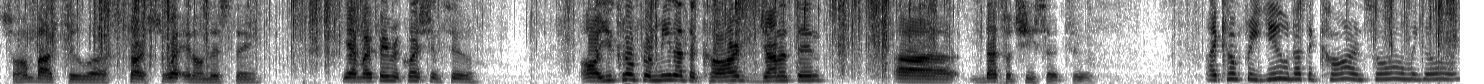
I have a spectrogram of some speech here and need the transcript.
So I'm about to uh, start sweating on this thing. Yeah, my favorite question too. Oh, you come from me, not the cards, Jonathan? Uh, that's what she said too. I come for you, not the cards. Oh my god.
